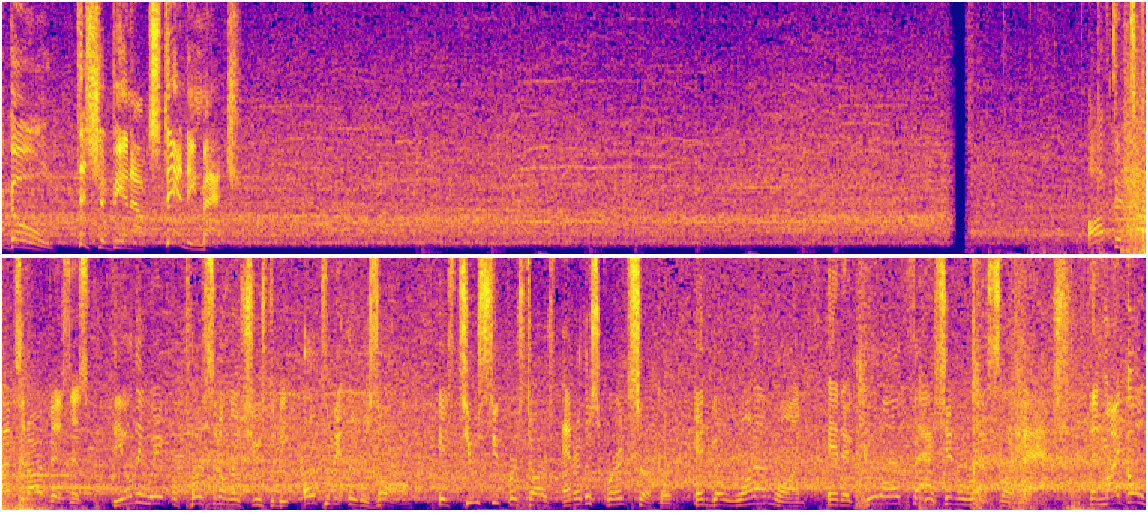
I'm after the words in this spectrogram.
The. This should be an outstanding match. Oftentimes in our business, the only way for personal issues to be ultimately resolved is two superstars enter the squared circle and go one-on-one in a good old-fashioned wrestling match. And Michael,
